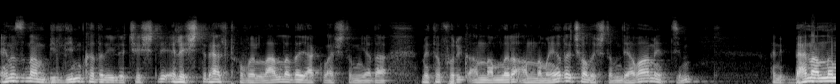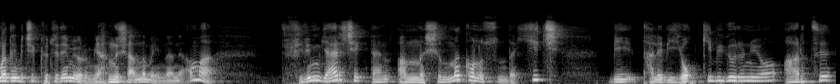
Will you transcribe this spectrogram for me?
En azından bildiğim kadarıyla çeşitli eleştirel tavırlarla da yaklaştım ya da metaforik anlamları anlamaya da çalıştım, devam ettim. Hani ben anlamadığım için kötü demiyorum, yanlış anlamayın hani ama film gerçekten anlaşılma konusunda hiç bir talebi yok gibi görünüyor. Artı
